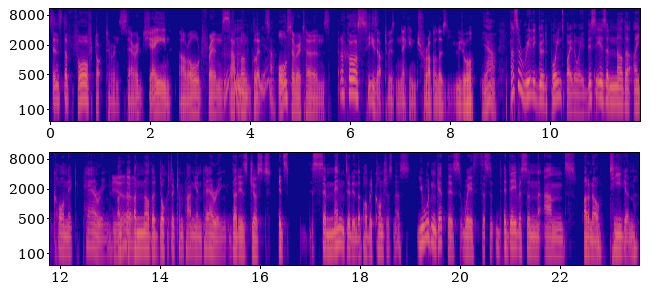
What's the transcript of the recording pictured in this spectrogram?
since the fourth Doctor and Sarah Jane. Our old friend Hmm, Sabalom oh, Glitz yeah. also returns. And of course, he's up to his neck in trouble as usual. Yeah, that's a really good point, by the way. This is another iconic pairing, an- Yeah. another Doctor companion pairing that is just, it's cemented in the public consciousness. You wouldn't get this with S- Davison and, I don't know, Tegan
